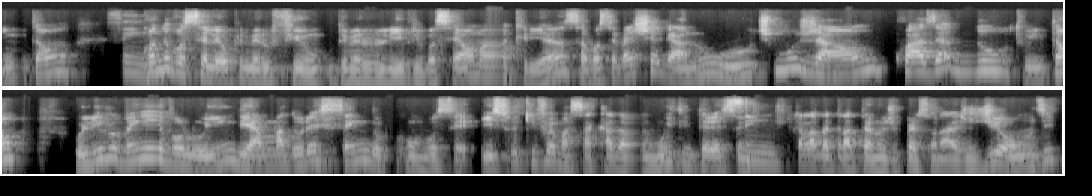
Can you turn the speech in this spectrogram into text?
Então, Sim. quando você lê o primeiro filme, o primeiro livro e você é uma criança, você vai chegar no último já um quase adulto. Então, o livro vem evoluindo e amadurecendo com você. Isso que foi uma sacada muito interessante, Sim. porque ela vai tratando de personagens de 11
